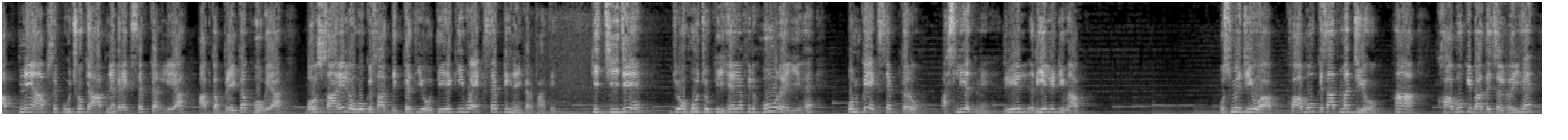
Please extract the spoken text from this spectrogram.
अपने आप से पूछो कि आपने अगर एक्सेप्ट कर लिया, आपका ब्रेकअप हो गया, बहुत सारे लोगों के साथ दिक्कत ये होती है कि वो एक्सेप्ट ही नहीं कर पाते कि चीज़ें जो हो चुकी है या फिर हो रही है, उनको एक्सेप्ट करो। असलियत में रियल रियलिटी में आप। उसमें जियो आप। ख्वाबों के साथ मत जियो। हाँ ख्वाबों की बातें चल रही है,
